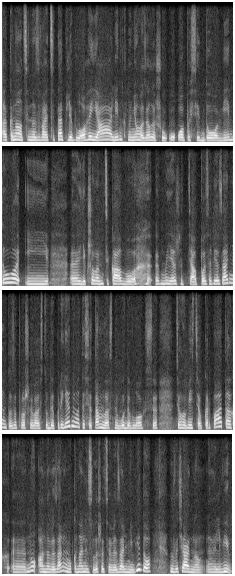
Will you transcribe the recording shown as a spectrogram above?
е, канал цей називається Теплі влоги. Я лінк на нього залишу у описі до відео. І е, якщо вам цікаво моє життя поза в'язанням, то запрошую вас туди приєднуватися. Там, власне, буде влог з цього місця в Карпатах. Е, Ну а на в'язальному каналі залишаться в'язальні відео. Звичайно, е, Львів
